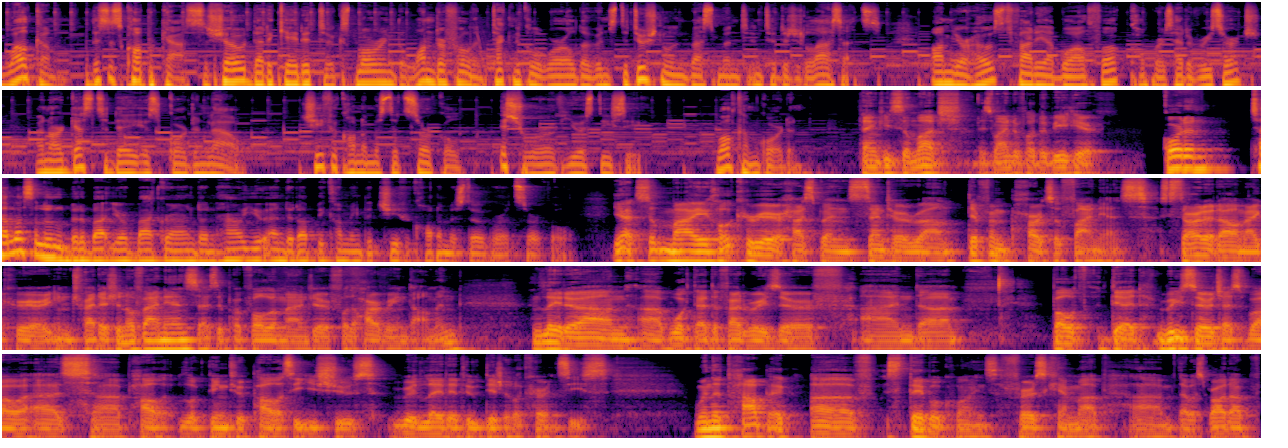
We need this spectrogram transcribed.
Welcome. This is Coppercast, a show dedicated to exploring the wonderful and technical world of institutional investment into digital assets. I'm your host, Fadi Aboualfa, Copper's head of research, and our guest today is Gordon Liao, chief economist at Circle, issuer of USDC. Welcome, Gordon. Thank you so much. It's wonderful to be here. Gordon, tell us a little bit about your background and how you ended up becoming the chief economist over at Circle. Yeah, so my whole career has been centered around different parts of finance. Started out my career in traditional finance as a portfolio manager for the Harvard Endowment. And later on, uh, worked at the Federal Reserve and uh, both did research as well as uh, pol- looked into policy issues related to digital currencies. When the topic of stablecoins first came up, um, that was brought up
